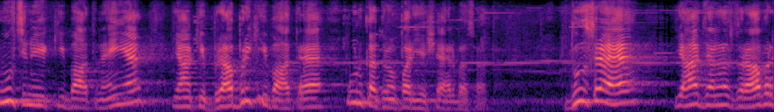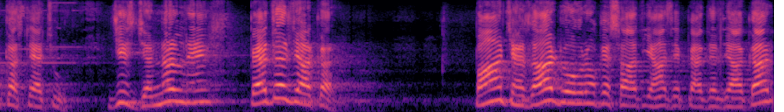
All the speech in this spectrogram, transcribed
ऊंच नीच की बात नहीं है, यहाँ की बराबरी की बात है, उन कदरों पर यह शहर बसा था। दूसरा है, यहाँ जनरल जोरावर का स्टैचू, जिस जनरल ने पैदल जाकर पाँच हज़ार डोगरों के साथ यहाँ से पैदल जाकर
